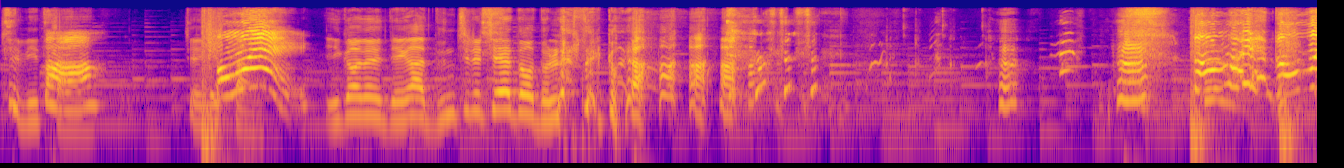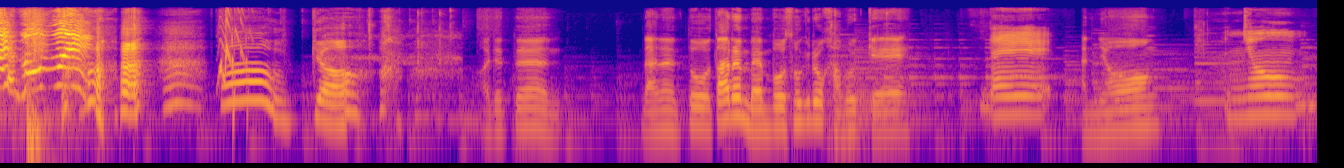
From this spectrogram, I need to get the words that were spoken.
재밌다. 나 재밌다. 너무해. 이거는 내가 눈치를 채도 놀랐을 거야. 너무해, 너무해, 너무해. 아 웃겨. 어쨌든 나는 또 다른 멤버 소개로 가볼게. 네, 안녕. 안녕.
